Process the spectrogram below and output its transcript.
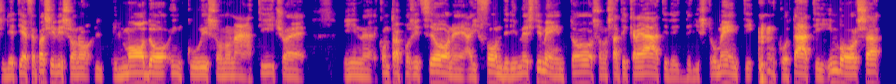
gli ETF passivi sono il, il modo in cui sono nati, cioè in contrapposizione ai fondi di investimento sono stati creati dei, degli strumenti quotati in borsa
